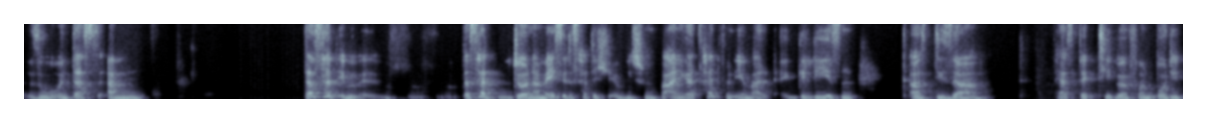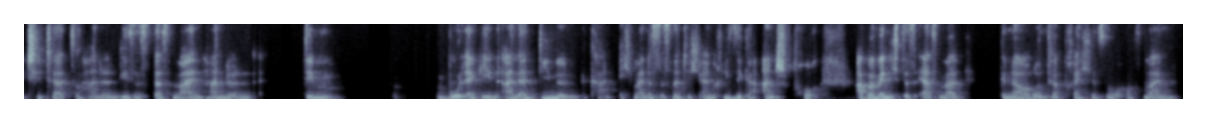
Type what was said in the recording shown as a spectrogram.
So, und das, ähm, das hat eben, das hat Joanna Macy, das hatte ich irgendwie schon vor einiger Zeit von ihr mal gelesen, aus dieser Perspektive von Bodhicitta zu handeln, dieses, dass mein Handeln dem Wohlergehen aller dienen kann. Ich meine, das ist natürlich ein riesiger Anspruch, aber wenn ich das erstmal genau runterbreche, so auf mein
